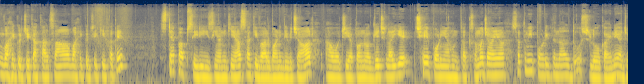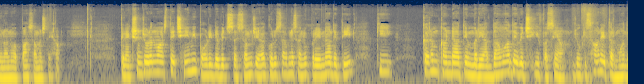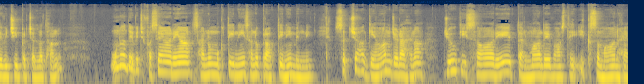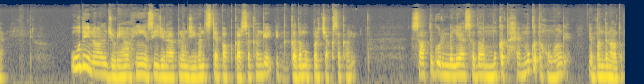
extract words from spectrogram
ਵਾਹਿਗੁਰੂ ਜੀ ਕਾ ਖਾਲਸਾ, ਵਾਹਿਗੁਰੂ ਜੀ ਕੀ ਫਤਿਹ। Step up series ਯਾਨੀ ਕਿ ਆਸਾ ਕੀ ਵਾਰ ਬਾਣੀ ਦੇ ਵਿਚਾਰ। ਆਓ ਜੀ, ਆਪਾਂ ਨੂੰ ਅੱਗੇ ਚਲਾਈਏ। 6 ਪੌੜੀਆਂ ਹੁਣ ਤੱਕ ਸਮਝ ਆਇਆ ਸੱਤਵੀਂ ਪੌੜੀ ਦੇ ਨਾਲ ਦੋ ਸ਼ਲੋਕ ਆਏ ਨੇ। ਅੱਜ ਉਹਨਾਂ ਨੂੰ ਆਪਾਂ ਸਮਝਦੇ ਹਾਂ। ਕਨੈਕਸ਼ਨ ਜੋੜਨ ਵਾਸਤੇ 6ਵੀਂ ਪੌੜੀ ਦੇ ਵਿੱਚ ਸਮਝਿਆ, ਗੁਰੂ ਸਾਹਿਬ ਨੇ ਸਾਨੂੰ ਪ੍ਰੇਰਣਾ ਦਿੱਤੀ ਕਿ ਕਰਮ ਕਾਂਡਾਂ ਤੇ ਮਰਿਆਦਾਵਾਂ ਦੇ ਵਿੱਚ ਹੀ ਫਸਿਆ, ਜੋ ਕਿ ਸਾਰੇ ਧਰਮਾਂ ਦੇ ਵਿੱਚ ਹੀ ਪ੍ਰਚਲਿਤ ਹਨ। ਉਹਨਾਂ ਦੇ ਵਿੱਚ ਫਸਿਆ ਰਿਆਂ ਸਾਨੂੰ ਮੁਕਤੀ ਨਹੀਂ, ਸਾਨੂੰ ਪ੍ਰਾਪਤੀ ਨਹੀਂ ਮਿਲਣੀ। ਸੱਚਾ ਗਿਆਨ ਜਿਹੜਾ ਹੈ ਨਾ, ਜੋ ਕਿ ਸਾਰੇ ਧਰਮਾਂ ਦੇ ਵਾਸਤੇ ਇੱਕ ਸਮਾਨ ਹੈ। ਉਹਦੇ ਨਾਲ ਜੁੜਿਆ ਹੀ ਅਸੀਂ ਜਿਹੜਾ ਆਪਣਾ ਜੀਵਨ ਸਟੈਪ ਅਪ ਕਰ ਸਕਾਂਗੇ, ਇੱਕ ਕਦਮ ਉੱਪਰ ਚੱਕ ਸਕਾਂਗੇ। ਸਤਿਗੁਰ ਮਿਲਿਆ ਸਦਾ ਮੁਕਤ ਹੈ, ਮੁਕਤ ਹੋਵਾਂਗੇ ਇਹ ਬੰਧਨਾਂ ਤੋਂ।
